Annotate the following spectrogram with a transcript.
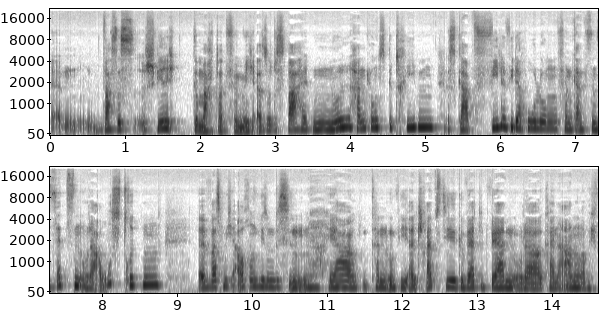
ähm, was es schwierig gemacht hat für mich. Also das war halt null handlungsgetrieben. Es gab viele Wiederholungen von ganzen Sätzen oder Ausdrücken äh, was mich auch irgendwie so ein bisschen, ja, kann irgendwie als Schreibstil gewertet werden oder keine Ahnung, aber ich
